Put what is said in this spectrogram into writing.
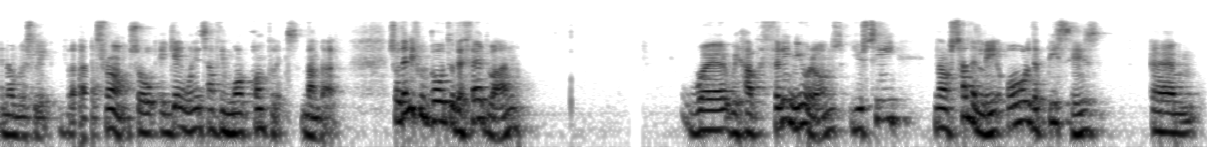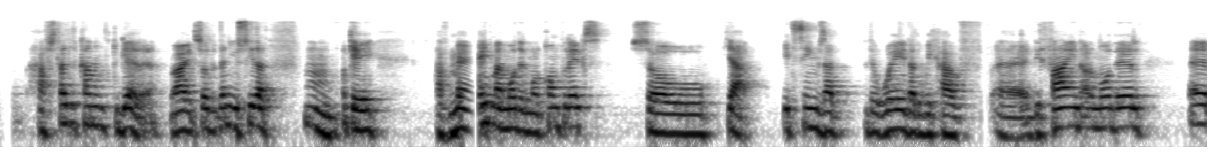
And obviously that's wrong. So again, we need something more complex than that. So then if we go to the third one, where we have three neurons, you see now suddenly all the pieces um, have started coming together, right? So then you see that, hmm, okay, I've made my model more complex. So yeah, it seems that the way that we have uh, defined our model, uh,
